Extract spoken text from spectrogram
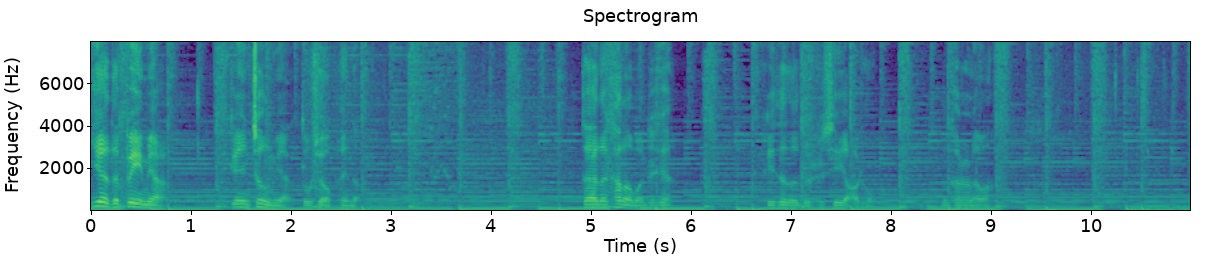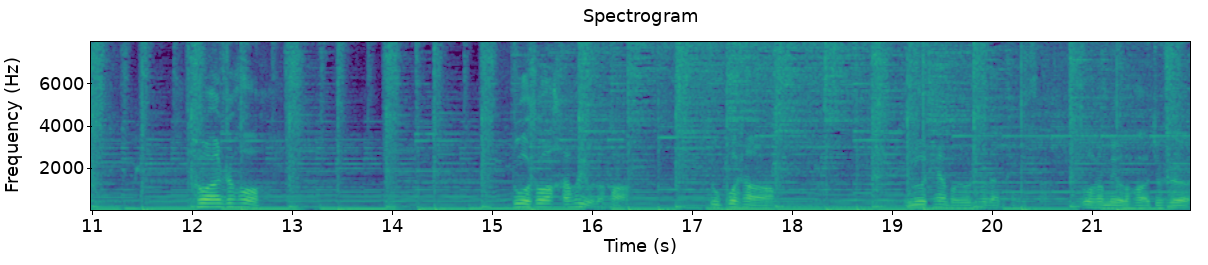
叶子背面跟正面都是要喷的，大家能看到吗？这些黑色的都是些蚜虫，能看出来吗？喷完之后，如果说还会有的话，就过上五六天左右之后再喷一次；如果说没有的话，就是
